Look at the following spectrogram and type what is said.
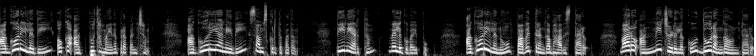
అఘోరీలది ఒక అద్భుతమైన ప్రపంచం. అఘోరి అనేది సంస్కృత పదం. దీని అర్థం వెలుగువైపు అఘోరీలను పవిత్రంగా భావిస్తారు. వారు అన్ని చెడులకు దూరంగా ఉంటారు.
